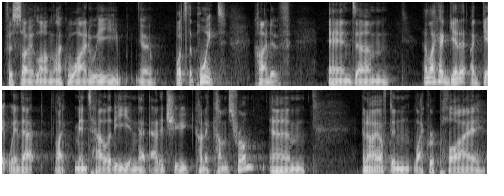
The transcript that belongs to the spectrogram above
for so long. Like, why do we you know what's the point? Kind of, and um, and like I get it. I get where that like mentality and that attitude kind of comes from. Um, and I often like reply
